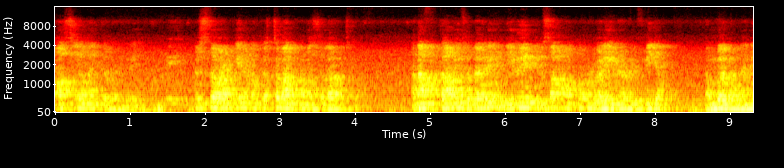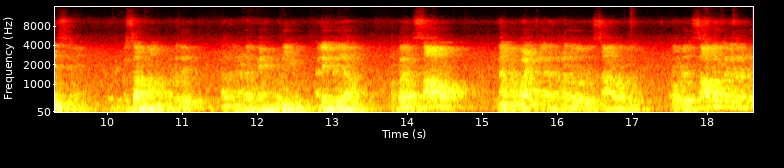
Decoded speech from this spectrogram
ஆசையான தருகிறேன் கிறிஸ்தவ வாழ்க்கையை நம்ம கஷ்டமா இருக்கும் நம்ம சொல்ல ஆரம்பிச்சிடும் ஆனா தாமி சொல்றாரு இந்த இருதயத்தை விசாலமாக்கும் ஒரு வழியில் நடுவு ஃப்ரீயா. ரொம்ப நான் என்ன செய்வேன் விசாலமாக்கும் பொழுது அது நடப்பேன் முடியும். அலையிலையா. அப்போ சாபம் நம்ம வாழ்க்கையில். அது ஒரு சா ஒரு ஒரு சாபங்கிறது வந்து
